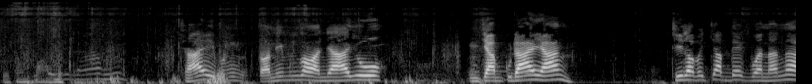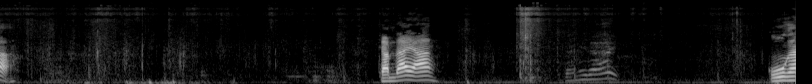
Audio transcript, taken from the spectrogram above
กูต้องบอกมึงไม่นะมึงใช่ มึง ตอนนี้มึงหลอนยาอยู่ มึงจำกูได้ยัง ที่เราไปจับเด็กวันนั้นน่ะจำได้ยังจำไม่ได้ กูไง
